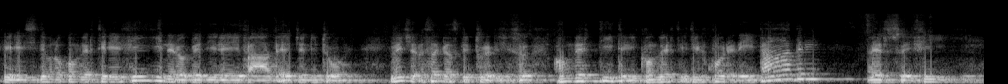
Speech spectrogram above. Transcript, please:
Che si devono convertire i figli nell'obbedire ai padri, ai genitori. Invece la Sacra Scrittura dice convertitevi, convertite il cuore dei padri verso i figli.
